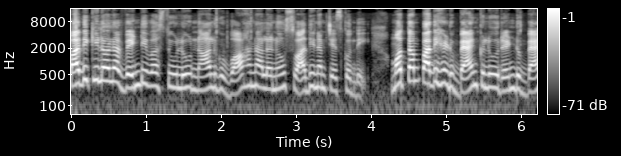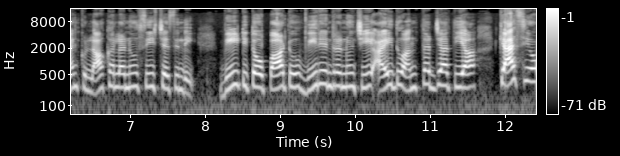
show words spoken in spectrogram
పది కిలోల వెండి వస్తువులు నాలుగు వాహనాలను స్వాధీనం చేసుకుంది. మొత్తం పదిహేడు బ్యాంకులు రెండు బ్యాంకు లాకర్లను సీజ్ చేసింది. వీటితో పాటు వీరేంద్ర నుంచి ఐదు అంతర్జాతీయ క్యాసియో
